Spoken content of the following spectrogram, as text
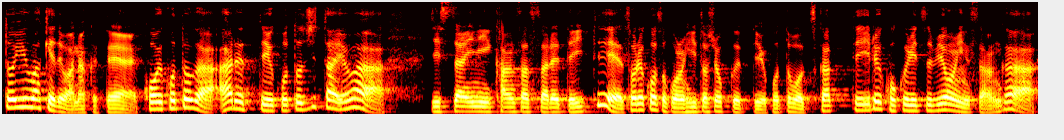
というわけではなくて、こういうことがあるっていうこと自体は、実際に観察されていて、それこそこのヒートショックっていう言葉を使っている国立病院さんが、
